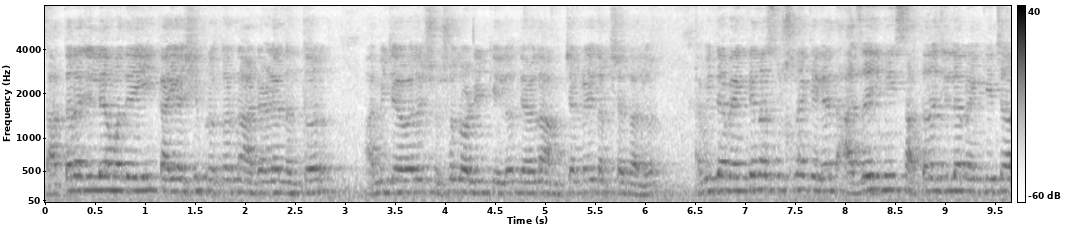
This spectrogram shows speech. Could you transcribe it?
सातारा जिल्ह्यामध्येही काही अशी प्रकरणं आढळल्यानंतर आम्ही ज्यावेळेला सोशल ऑडिट केलं त्यावेळेला आमच्याकडे लक्षात आलं. आम्ही त्या बँकेला सूचना केल्यात. आजही मी सातारा जिल्हा बँकेच्या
